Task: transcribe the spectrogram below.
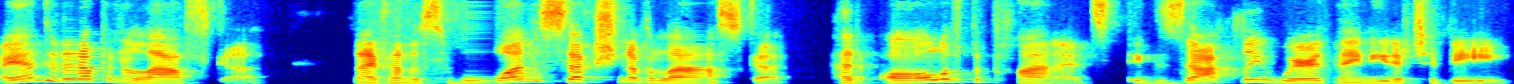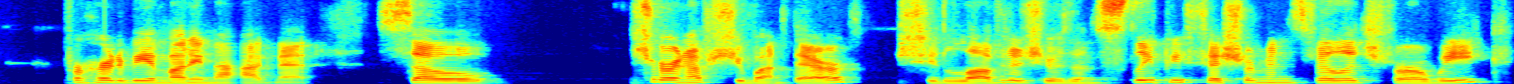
I ended up in Alaska. And I found this one section of Alaska had all of the planets exactly where they needed to be for her to be a money magnet. So sure enough, she went there. She loved it. She was in Sleepy Fisherman's Village for a week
